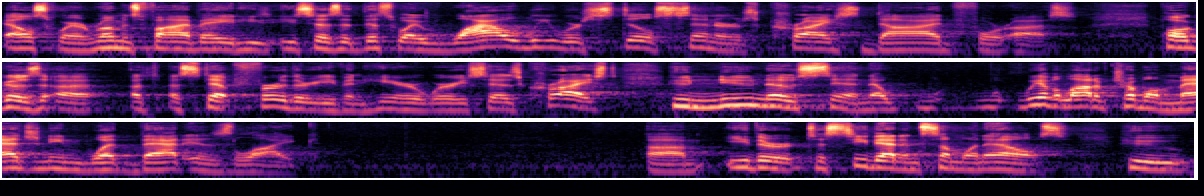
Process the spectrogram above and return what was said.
elsewhere. Romans 5 8, he, he says it this way While we were still sinners, Christ died for us. Paul goes a, a, a, step further, even here, where he says, Christ, who knew no sin. Now, we have a lot of trouble imagining what that is like. Um, either to see that in someone else who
